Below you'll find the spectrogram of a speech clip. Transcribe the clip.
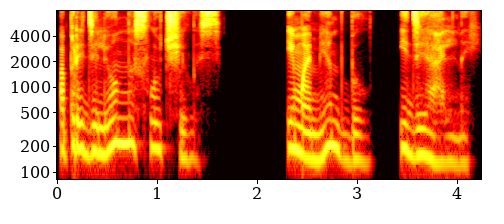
определенно случилось. И момент был идеальный.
